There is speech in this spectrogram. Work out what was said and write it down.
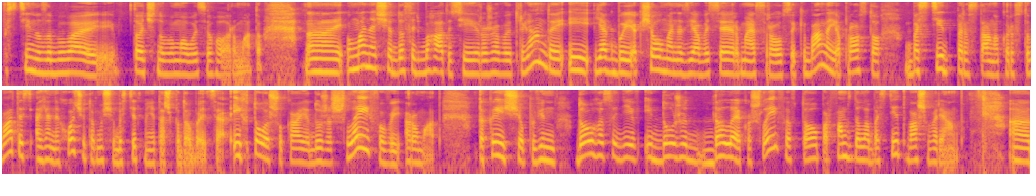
постійно забуваю точну вимову цього аромату. Е, у мене ще досить багато цієї рожевої троянди, і якби якщо у мене з'явиться Hermes Rose Ikebana, я просто бастід перестану користуватись, а я не хочу, тому що бастід мені теж подобається. І хто шукає дуже шлейфовий аромат, такий, щоб він довго сидів і дуже далеко шлейфив, то парфам з Della Bastide – ваш варіант. Е,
